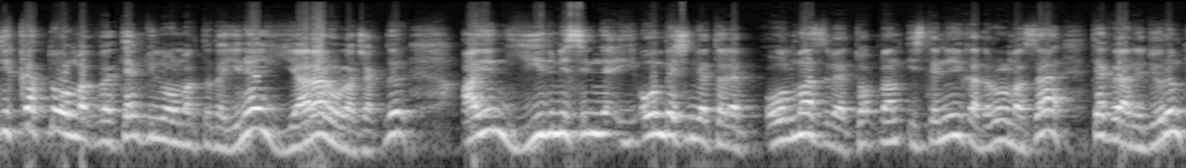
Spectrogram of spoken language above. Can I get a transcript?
Dikkatli olmak ve temkinli olmakta da yine yarar olacaktır. Ayın 20'sinde 15'inde talep olmaz ve toplam istenildiği kadar olmazsa tekrar ediyorum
